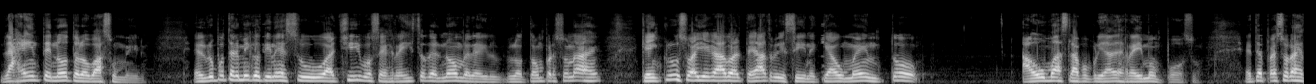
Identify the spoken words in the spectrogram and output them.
la gente no te lo va a asumir. El grupo térmico tiene su archivo, el registro del nombre del glotón personaje, que incluso ha llegado al teatro y cine, que aumentó aún más la popularidad de Raymond Pozo. Este personaje,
